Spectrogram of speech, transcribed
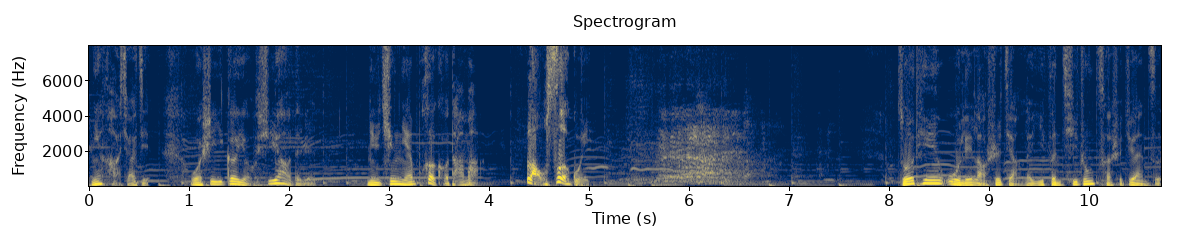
您好，小姐，我是一个有需要的人。”女青年破口大骂：“老色鬼！”昨天物理老师讲了一份期中测试卷子，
